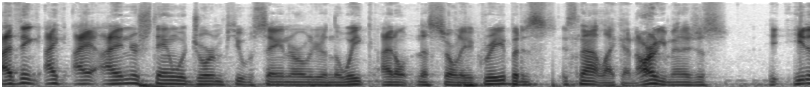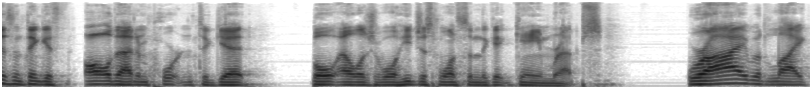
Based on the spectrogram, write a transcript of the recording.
I think I, I, I understand what Jordan Pugh was saying earlier in the week. I don't necessarily agree, but it's it's not like an argument. It's just he, he doesn't think it's all that important to get bowl eligible. He just wants them to get game reps. Where I would like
